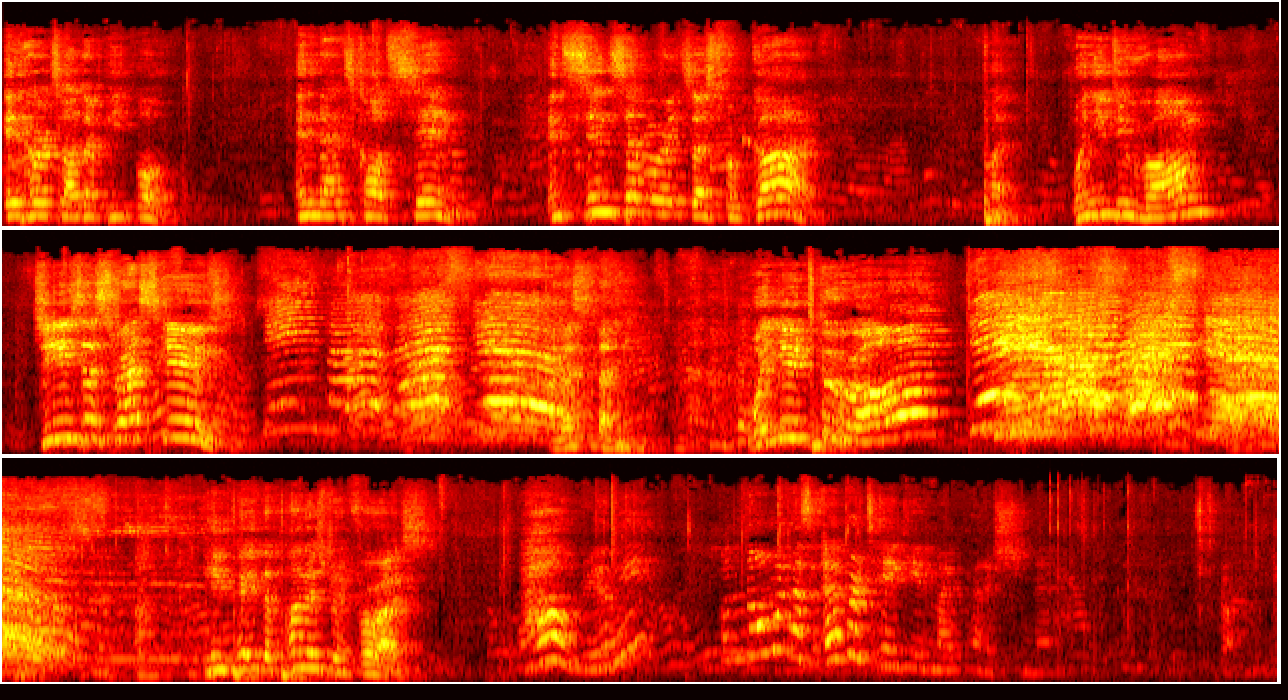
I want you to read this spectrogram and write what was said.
it hurts other people. And that's called sin. And sin separates us from God. But when you do wrong, Jesus rescues. Jesus rescue! Oh, let's that. When you do wrong, Jesus rescue! He paid the punishment for us. Punishment from me.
